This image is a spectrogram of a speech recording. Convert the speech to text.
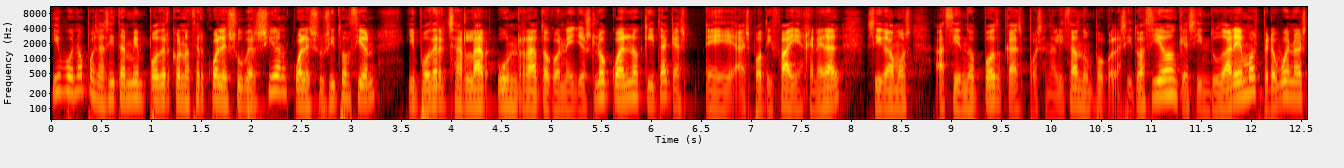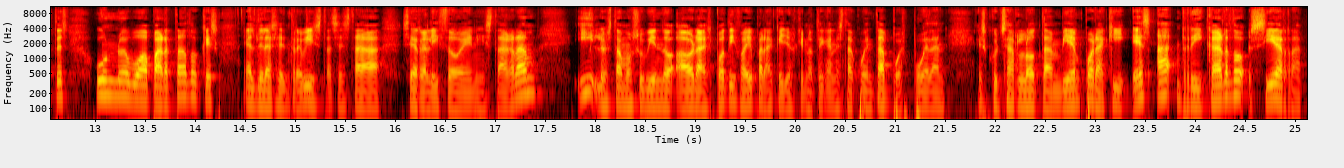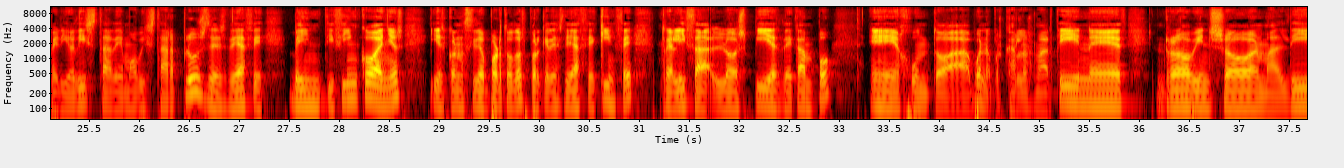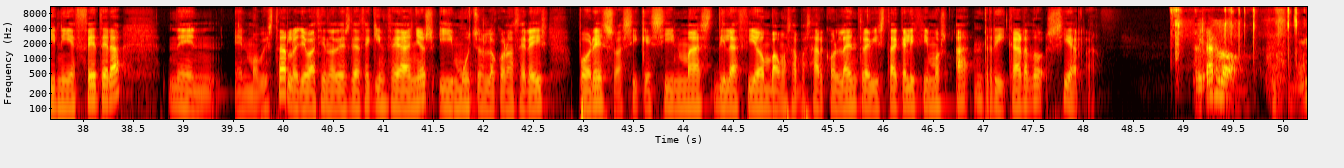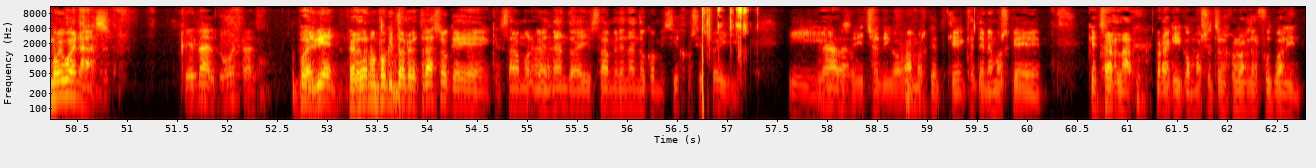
y bueno, pues así también poder conocer cuál es su versión, cuál es su situación y poder charlar un rato con ellos, lo cual no quita que a eh, Spotify en general sigamos haciendo podcast pues analizando un poco la situación, que sin dudaremos, pero bueno, este es un nuevo apartado que es el de las entrevistas. Esta se realizó en Instagram y lo estamos subiendo ahora a Spotify para aquellos que no tengan esta cuenta pues puedan escucharlo también por aquí. Es a Ricardo Sierra, periodista de Movistar Plus desde hace 25 años y es conocido por todos porque desde hace 15 realiza los pies de campo eh, junto a, bueno, pues Carlos Martínez, Robinson, Maldini, etcétera en, en, Movistar. Lo lleva haciendo desde hace 15 años y muchos lo conoceréis por eso. Así que sin más dilación vamos a pasar con la entrevista que le hicimos a Ricardo Sierra. Ricardo. Muy buenas. ¿Qué tal? ¿Cómo estás? Pues bien, perdona un poquito el retraso que, que estábamos merendando ahí, estaba merendando con mis hijos y eso y, y os he dicho, digo, vamos, que, que, que tenemos que, charlar por aquí con vosotros con los del futbolín.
